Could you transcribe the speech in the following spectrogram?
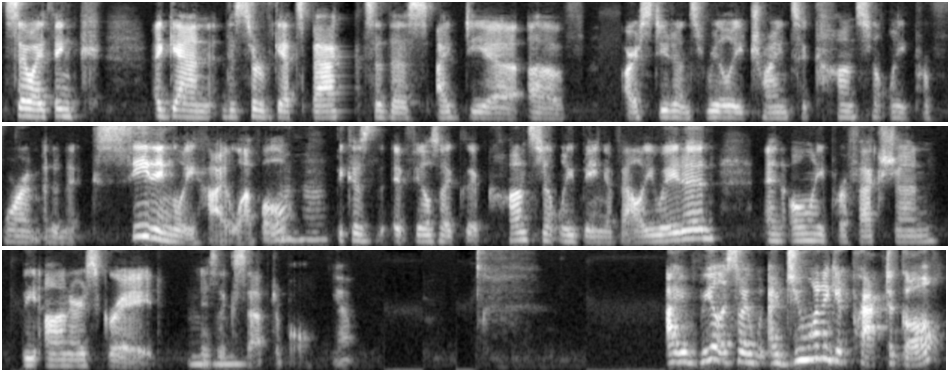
so i think again this sort of gets back to this idea of our students really trying to constantly perform at an exceedingly high level Mhm. because it feels like they're constantly being evaluated and only perfection the honors grade is Mhm. acceptable Yeah. I realize, so I, I do want to get practical.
